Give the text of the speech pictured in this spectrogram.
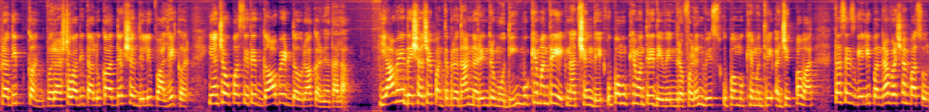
प्रदीप कंद व राष्ट्रवादी तालुका अध्यक्ष दिलीप वाल्हेकर यांच्या उपस्थितीत गाव भेट दौरा करण्यात आला. यावेळी देशाचे पंतप्रधान नरेंद्र मोदी मुख्यमंत्री एकनाथ शिंदे उपमुख्यमंत्री देवेंद्र फडणवीस उपमुख्यमंत्री अजित पवार तसेच गेली पंधरा वर्षांपासून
